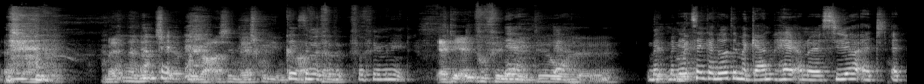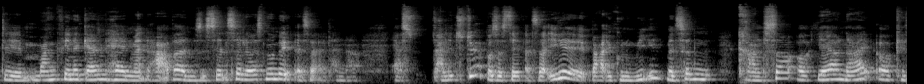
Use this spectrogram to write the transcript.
Altså, manden er nødt til at bevare sin maskuline Det er kraft. simpelthen for, for feminint. Ja, det er alt for feminint. Ja, det er jo... ja. Øh, Men, men jeg tænker, noget af det, man gerne vil have, og når jeg siger, at, at øh, mange kvinder gerne vil have en mand, der har arbejdet med sig selv, så er det også noget med, altså, at han har, har, har lidt styr på sig selv. Altså ikke bare økonomien, men sådan grænser og ja og nej, og kan,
